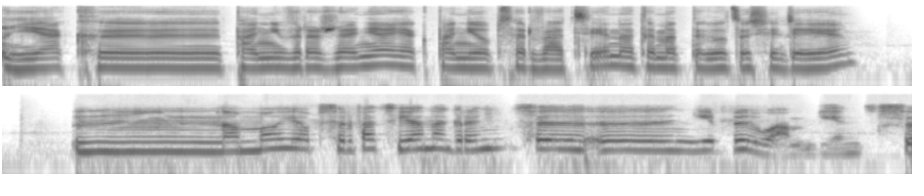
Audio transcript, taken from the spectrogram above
Jak y, Pani wrażenia, jak Pani obserwacje na temat tego, co się dzieje? Mm, no moje obserwacje, ja na granicy y, nie byłam, więc y,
